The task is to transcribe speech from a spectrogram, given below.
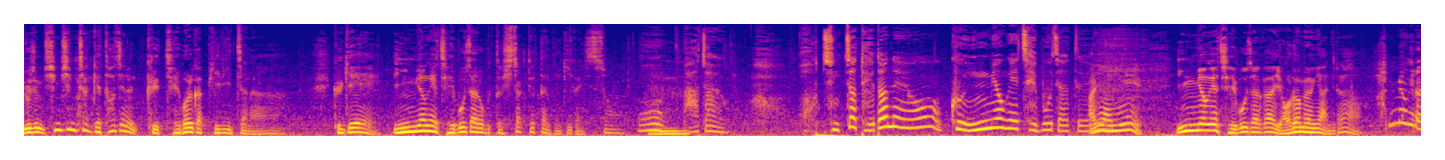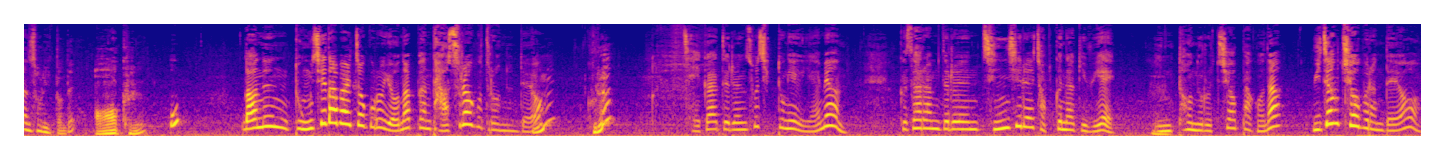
요즘 심심찮게 터지는 그 재벌가 비리 있잖아. 그게 익명의 제보자로부터 시작됐다는 얘기가 있어. 오, 맞아요. 어, 진짜 대단해요. 그 익명의 제보자들. 아니 아니 익명의 제보자가 여러 명이 아니라 한 명이라는 설이 있던데? 아, 그래요? 나는 동시다발적으로 연합한 다수라고 들었는데요. 그래? 제가 들은 소식통에 의하면 그 사람들은 진실에 접근하기 위해 인턴으로 취업하거나 위장 취업을 한대요.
